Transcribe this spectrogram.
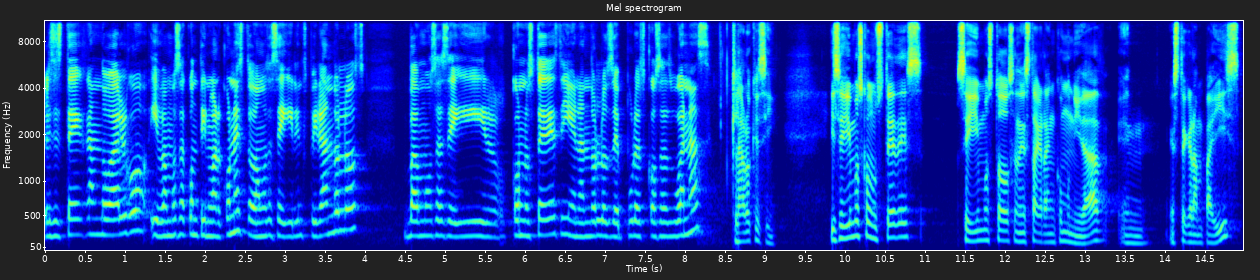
les esté dejando algo y vamos a continuar con esto. Vamos a seguir inspirándolos, vamos a seguir con ustedes y llenándolos de puras cosas buenas. Claro que sí. Y seguimos con ustedes, seguimos todos en esta gran comunidad, en este gran país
